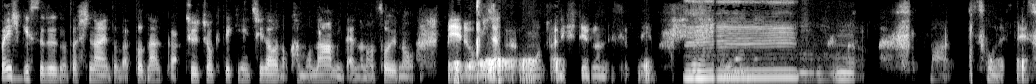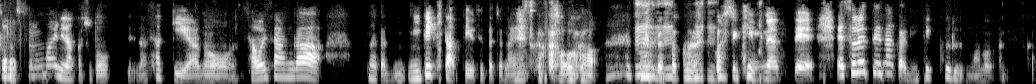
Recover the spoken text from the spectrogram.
ぱ意識するのとしないのだとなんか中長期的に違うのかもな、みたいなの、そういうのをメールを見ながら思ったりしてるんですよね。うん、まあ、そうですね。そのその前になんかちょっと、さっきあの、沙織さんが、なんか似てきたって言ってたじゃないですか、顔が。なんかそこが少し気になって。え、それってなんか似てくるものなんですか？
